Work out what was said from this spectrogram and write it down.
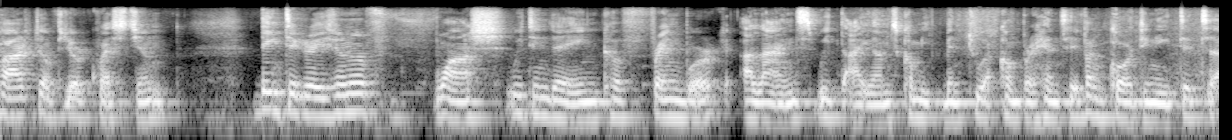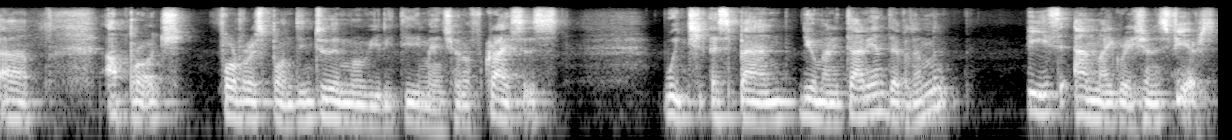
part of your question, the integration of WASH within the MCOF framework aligns with IOM's commitment to a comprehensive and coordinated uh, approach for responding to the mobility dimension of crisis which span the humanitarian development, peace, and migration spheres.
